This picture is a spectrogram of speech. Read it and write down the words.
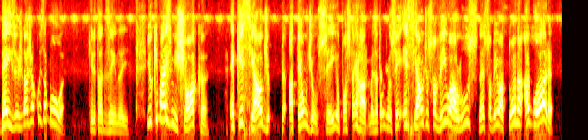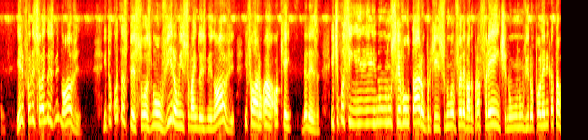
10 anos de idade é uma coisa boa, que ele tá dizendo aí. E o que mais me choca é que esse áudio, até onde eu sei, eu posso estar errado, mas até onde eu sei, esse áudio só veio à luz, né, só veio à tona agora. Ele falou isso lá em 2009. Então, quantas pessoas não ouviram isso lá em 2009 e falaram, ah, ok, beleza. E tipo assim, e, e não, não, se revoltaram, porque isso não foi levado para frente, não, não virou polêmica e tal.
